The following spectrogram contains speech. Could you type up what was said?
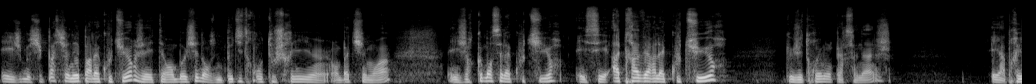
Et je me suis passionné par la couture. J'ai été embauché dans une petite retoucherie euh, en bas de chez moi. Et j'ai recommencé la couture. Et c'est à travers la couture que j'ai trouvé mon personnage. Et après,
